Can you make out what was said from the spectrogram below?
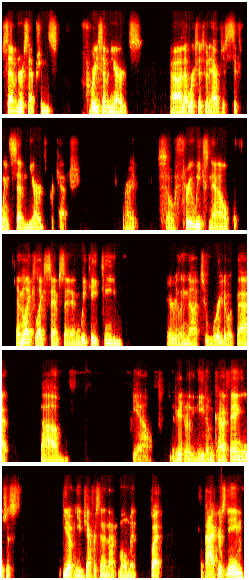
seven receptions, 47 yards. Uh, that works out to an average of 6.7 yards per catch. Right. So three weeks now. And like like Sam saying, week 18, you're really not too worried about that. Um, you know, you didn't really need him kind of thing. It was just you don't need Jefferson in that moment. But the Packers game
